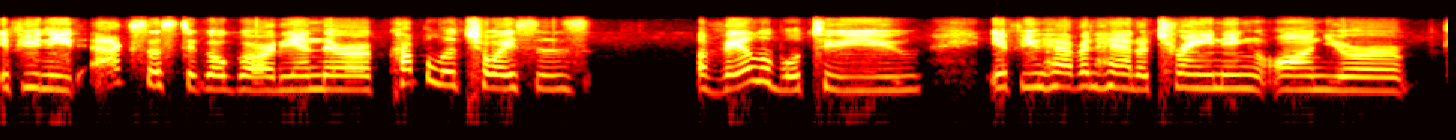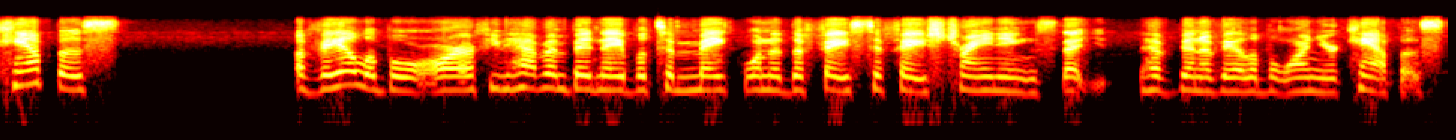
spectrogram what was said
If you need access to GoGuardian, there are a couple of choices available to you if you haven't had a training on your campus available or if you haven't been able to make one of the face-to-face -face trainings that have been available on your campus.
